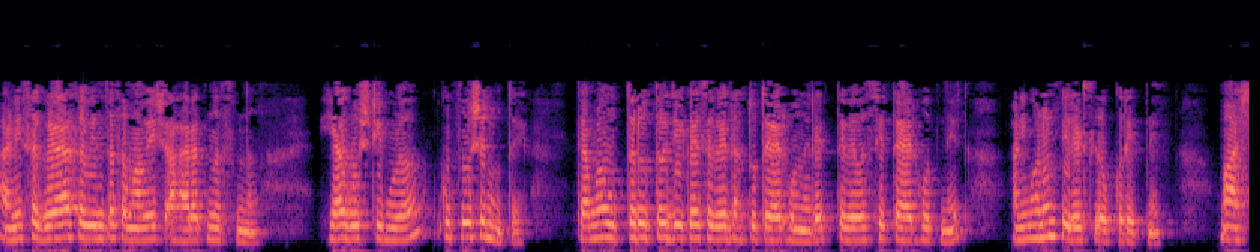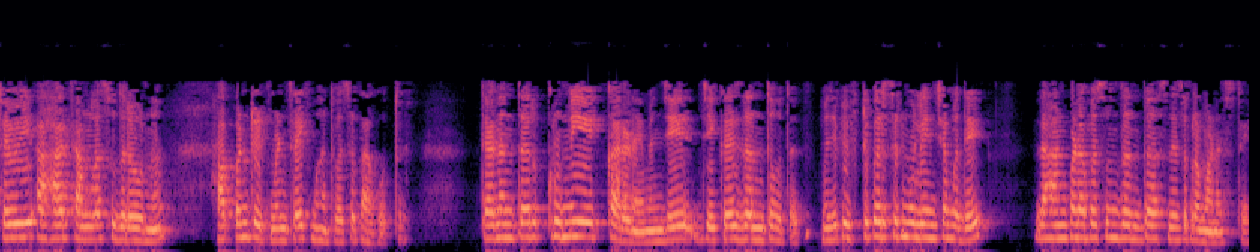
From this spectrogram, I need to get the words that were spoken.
आणि सगळ्या चवींचा समावेश आहारात नसणं ह्या गोष्टीमुळं कुपोषण होतंय. त्यामुळे उत्तर उत्तर जे काही सगळे धातू तयार होणार आहेत ते व्यवस्थित तयार होत नाहीत आणि म्हणून पिरियड्स लवकर येत नाहीत. मग अशा वेळी आहार चांगला सुधारवणं हा पण ट्रीटमेंटचा एक महत्त्वाचा भाग होतोय. त्यानंतर कृमी एक कारण आहे म्हणजे जे काही जंत होतात म्हणजे फिफ्टी पर्सेंट मुलींच्या मध्ये लहानपणापासून जंत असण्याचं प्रमाण असते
